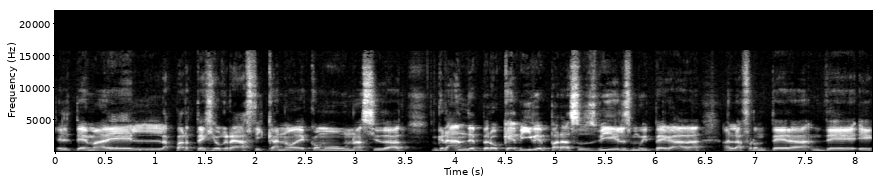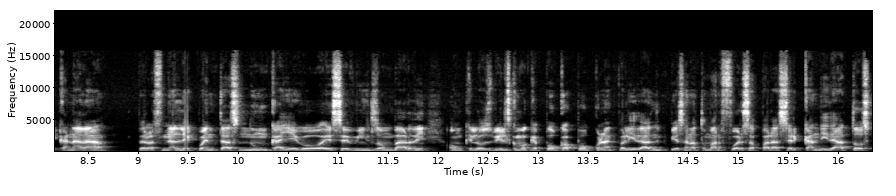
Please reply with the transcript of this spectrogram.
el tema de la parte geográfica, ¿no? De cómo una ciudad grande, pero que vive para sus Bills, muy pegada a la frontera de eh, Canadá, pero al final de cuentas nunca llegó ese Vince Lombardi, aunque los Bills como que poco a poco en la actualidad empiezan a tomar fuerza para ser candidatos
